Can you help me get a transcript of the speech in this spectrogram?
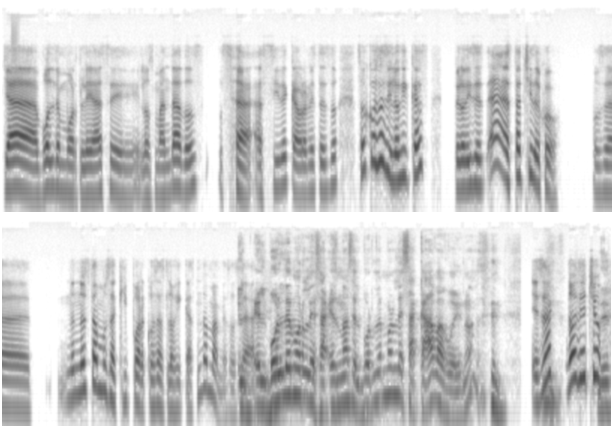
ya Voldemort le hace los mandados, o sea, así de cabrón está eso. Son cosas ilógicas, pero dices, ah, está chido el juego. O sea, no, no estamos aquí por cosas lógicas, no mames, o El, sea, el Voldemort le sa- es más, el Voldemort le sacaba, güey, ¿no? exacto, no, de hecho, De-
